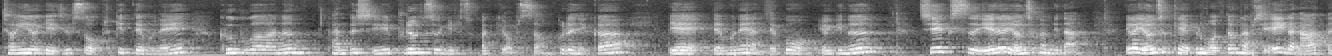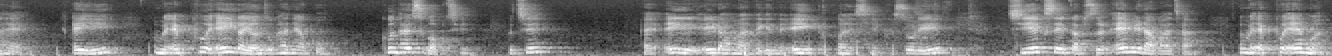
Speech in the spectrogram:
정의 여기에 있을 수 없기 때문에 그 구간은 반드시 불연속일 수밖에 없어. 그러니까 얘 때문에 안 되고 여기는 gx 얘를 연속합니다. 얘가 연속해. 그럼 어떤 값이 a가 나왔다 해. a. 그럼 fa가 연속하냐고. 그건 할 수가 없지. 그치? 아니, A, A라 하면 안 되겠네. A 그건 있으니까, sorry. GX의 값을 M이라고 하자. 그러면 FM은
